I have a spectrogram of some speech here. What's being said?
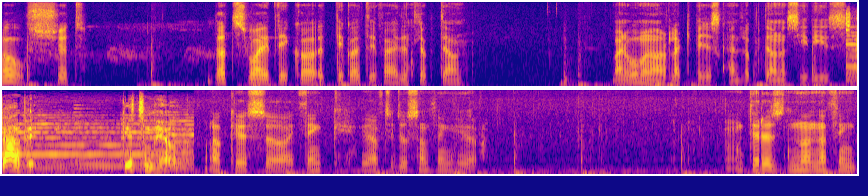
Oh shit! That's why they call it, they call it if I didn't look down. Man, women are lucky they just can't look down and see these. Stop it. Get some help. Okay, so I think we have to do something here. There is no nothing.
